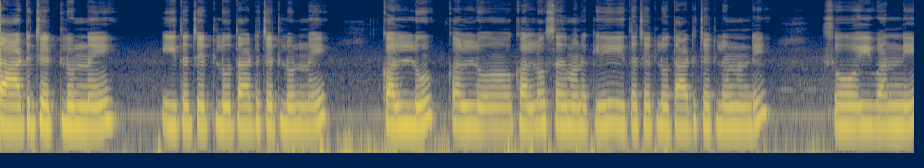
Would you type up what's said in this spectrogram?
తాటి చెట్లు ఉన్నాయి ఈత చెట్లు తాటి చెట్లు ఉన్నాయి. కళ్ళు కళ్ళు కళ్ళు వస్తుంది మనకి ఈత చెట్లు తాటి చెట్ల నుండి. సో ఇవన్నీ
